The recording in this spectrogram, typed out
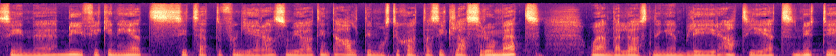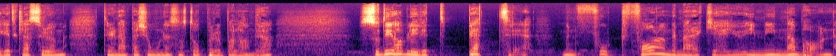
sin eh, nyfikenhet, sitt sätt att fungera som gör att det inte alltid måste skötas i klassrummet. Och enda lösningen blir att ge ett nytt eget klassrum till den här personen som stoppar upp alla andra. Så det har blivit bättre. Men fortfarande märker jag ju i mina barn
